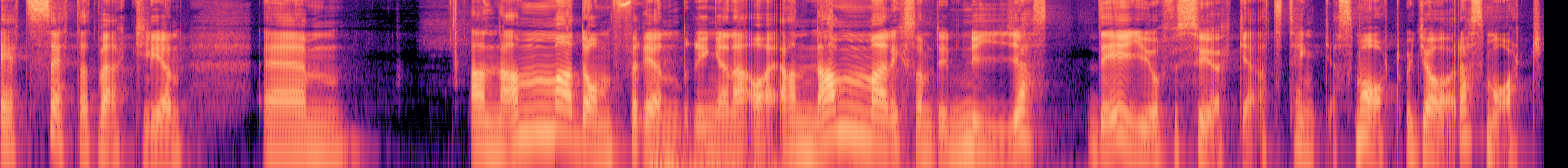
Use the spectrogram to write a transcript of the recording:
ett sätt att verkligen eh, anamma de förändringarna och anamma liksom det nya, det är ju att försöka att tänka smart och göra smart.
